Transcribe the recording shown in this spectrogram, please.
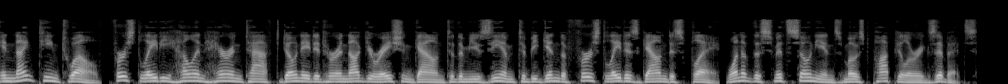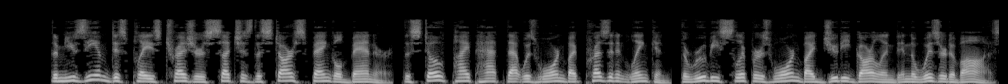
In 1912, First Lady Helen Herron Taft donated her inauguration gown to the museum to begin the first Ladies' Gown display, one of the Smithsonian's most popular exhibits. The museum displays treasures such as the Star-Spangled Banner, the stovepipe hat that was worn by President Lincoln, the ruby slippers worn by Judy Garland in The Wizard of Oz,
